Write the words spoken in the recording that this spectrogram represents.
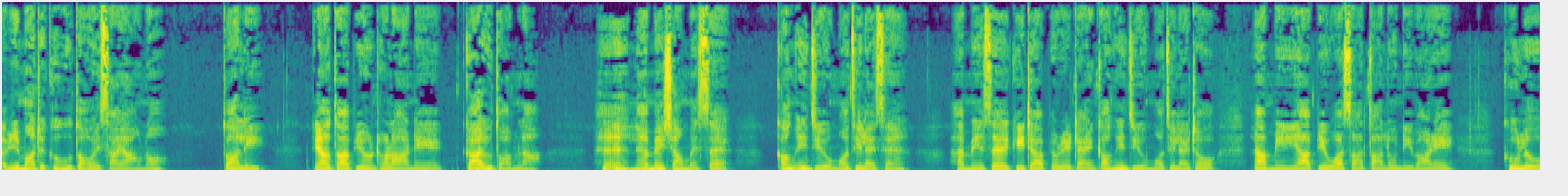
အပြင်မှာတခုခုသွားဝယ်စားရအောင်နော်သွားလေ နှစ်ယောက်သားပြုံထွက်လာနဲ့ကားယူသွားမလားဟမ်လမ်းမဲလျှောက်မယ်ဆက်ကောင်းကင်ကြီးကိုမောကြည့်လိုက်စမ်းဟမ်မင်းဆယ်ဂီတာပြောတဲ့အတိုင်းကောင်းကင်ကြီးကိုမောကြည့်လိုက်တော့လာမင်းရပြေဝစာတာလို့နေပါတယ်။ခုလို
